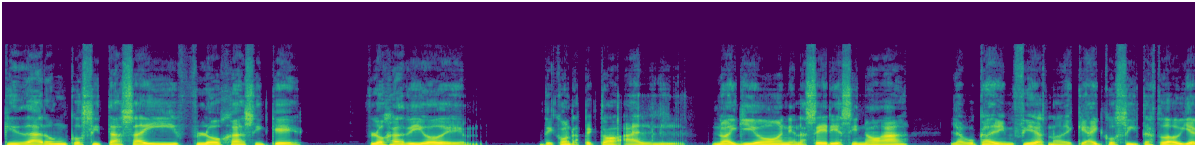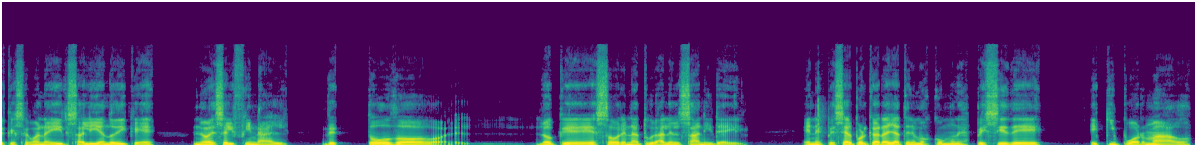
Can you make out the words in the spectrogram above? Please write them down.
quedaron cositas ahí flojas y que... Flojas digo de, de con respecto al... No hay guion ni a la serie, sino a la boca del infierno, de que hay cositas todavía que se van a ir saliendo y que no es el final de todo lo que es sobrenatural en Sunnydale. En especial porque ahora ya tenemos como una especie de equipo armado.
